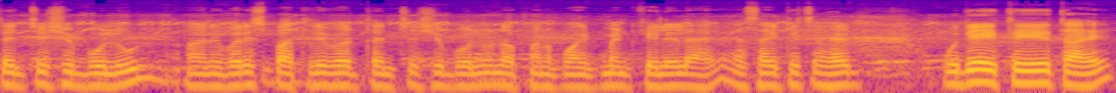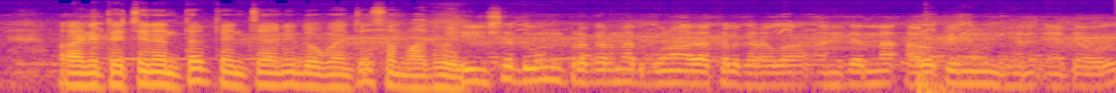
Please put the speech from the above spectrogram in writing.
त्यांच्याशी बोलून आणि वरिष्ठ पातळीवर त्यांच्याशी बोलून आपण अपॉइंटमेंट केलेलं आहे. एस आय टीचे हेड उद्या इथे येत आहे आणि त्याच्यानंतर त्यांच्या आणि दोघांचा संवाद होईल. तीनशे दोन प्रकरणात गुन्हा दाखल करावा आणि त्यांना आरोपी म्हणून घेण्यात यावं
